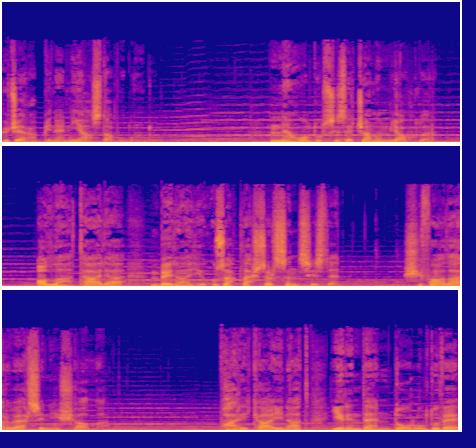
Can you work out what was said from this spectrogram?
Yüce Rabbine niyazda bulundu. Ne oldu size canım yavrularım? Allah Teala belayı uzaklaştırsın sizden. Şifalar versin inşallah. Fahri kainat yerinden doğruldu ve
